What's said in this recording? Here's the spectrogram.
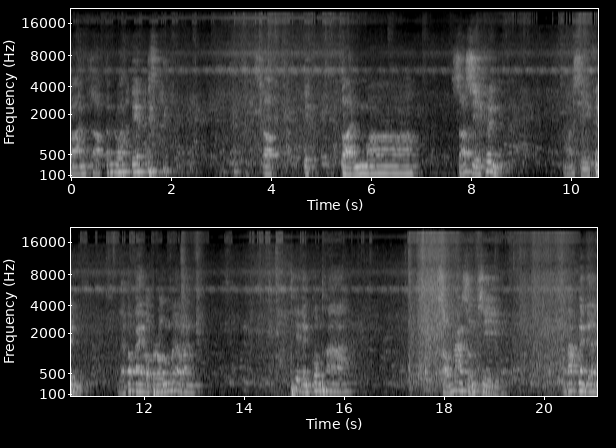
ก่อนสอบตำรวจติด สอบติดก่อนมสสี่ครึ่งมสี่ครึ่งแล้วก็ไปอบรมเมื่อวัน ที่หนึ่งกุมภาสองห้าศูนย์สี่รับเงินเดือน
